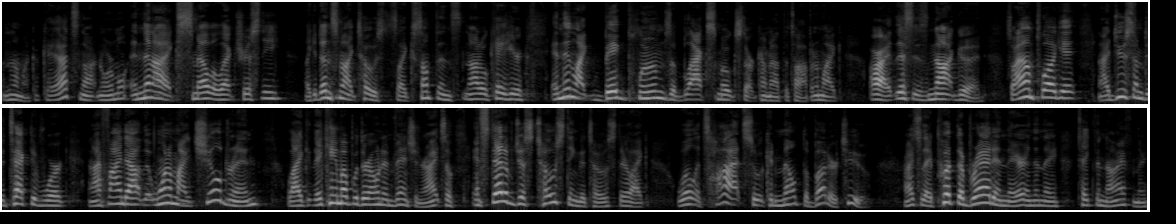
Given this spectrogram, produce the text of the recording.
And then I'm like, okay, that's not normal. And then I like smell electricity. Like it doesn't smell like toast. It's like something's not okay here. And then like big plumes of black smoke start coming out the top. And I'm like, all right, this is not good. So I unplug it and I do some detective work and I find out that one of my children, like, they came up with their own invention, right? So instead of just toasting the toast, they're like, well, it's hot, so it could melt the butter too, right? So they put the bread in there and then they take the knife and they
